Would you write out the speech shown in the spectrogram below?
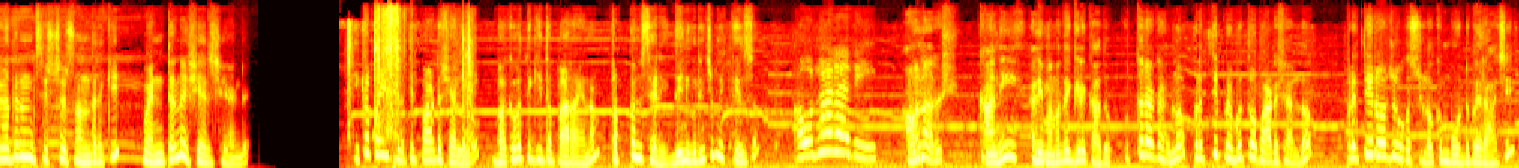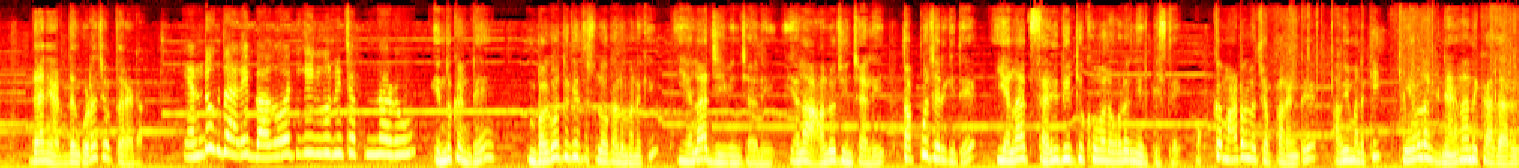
బ్రదర్ అండ్ సిస్టర్స్ అందరికీ వెంటనే షేర్ చేయండి. ఇకపై ప్రతి పాఠశాలలో భగవద్గీత పారాయణం తప్పనిసరి. దీని గురించి మీకు తెలుసా? అవునా కానీ అది మన దగ్గర కాదు. ఉత్తరాఖండ్లో ప్రతి ప్రభుత్వ పాఠశాలలో ప్రతిరోజు ఒక శ్లోకం బోర్డుపై రాసి దాని అర్థం కూడా చెప్తారట. ఎందుకు డాడీ భగవద్గీత గురించి చెప్తున్నాడు. ఎందుకంటే భగవద్గీత శ్లోకాలు మనకి ఎలా జీవించాలి ఎలా ఆలోచించాలి తప్పు జరిగితే ఎలా సరిదిద్దుకోవాలో కూడా నేర్పిస్తాయి. ఒక్క మాటలో చెప్పాలంటే అవి మనకి కేవలం జ్ఞానానికి ఆధారు.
